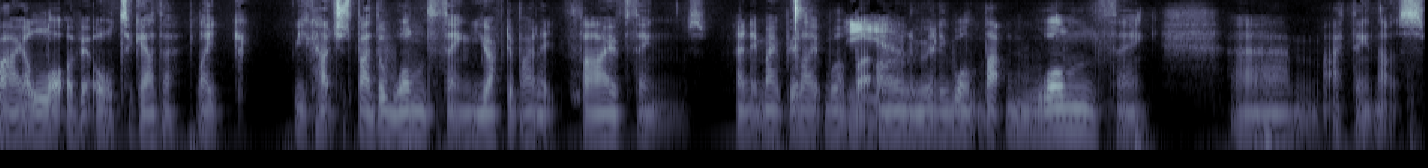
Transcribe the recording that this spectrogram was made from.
buy a lot of it all together. Like you can't just buy the one thing; you have to buy like five things, and it might be like, well, but yeah. I only really want that one thing. Um, I think that's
